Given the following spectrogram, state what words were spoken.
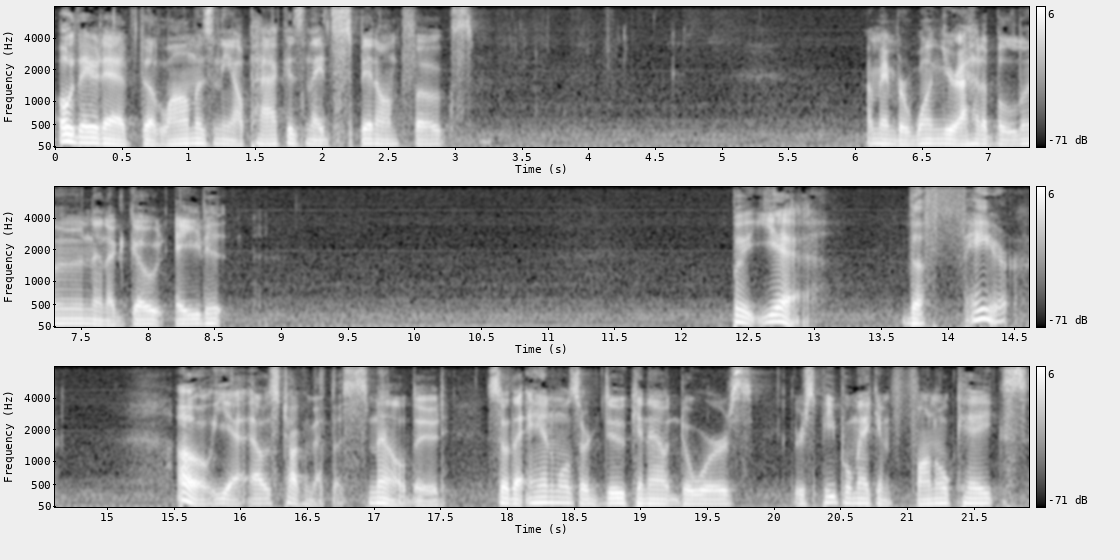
Oh, they would have the llamas and the alpacas, and they'd spit on folks. I remember one year I had a balloon and a goat ate it. But yeah, the fair. Oh, yeah, I was talking about the smell, dude. So the animals are duking outdoors. There's people making funnel cakes,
